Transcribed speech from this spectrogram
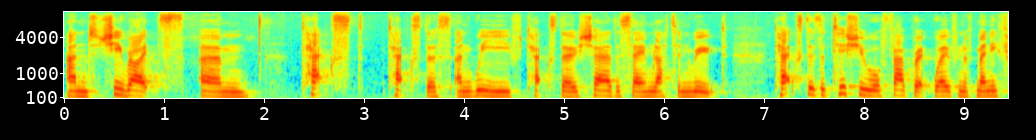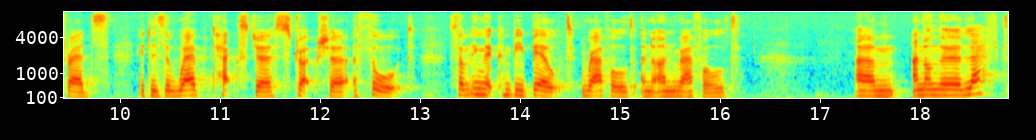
And she writes um, text textus and weave, texto share the same Latin root. Text is a tissue or fabric woven of many threads. It is a web, texture, structure, a thought, something that can be built, ravelled, and unravelled. Um, and on the left,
